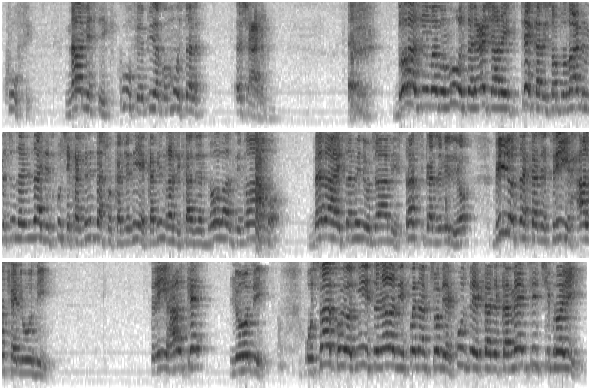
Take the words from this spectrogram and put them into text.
Kufi. Namjesnik Kufi je bio Ebu Musa al-Eš'ari. Dolazimo Ebu Musa al-Ash'ari, čekali su Abdullah ibn Mas'uda da izađe iz kuće, kaže, izašao, kaže, nije, kad izlazi, kaže, dolazi vamo. Belaj sam vidio u džami, šta si, kaže, vidio? Vidio sam, kaže, tri halke ljudi. Tri halke ljudi. U svakoj od njih se nalazi po jedan čovjek, uzme, kaže, kamenčić i broji.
